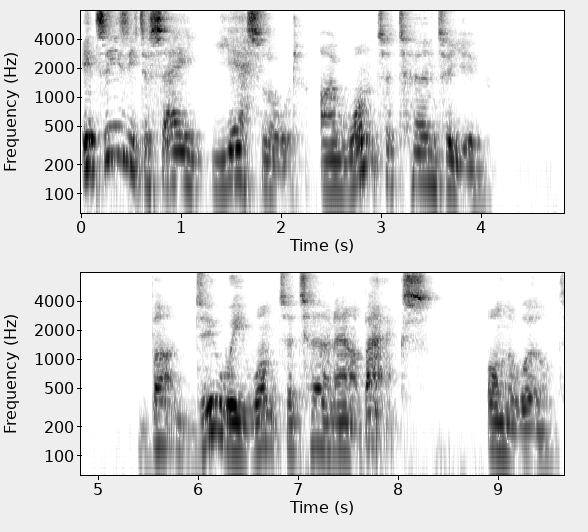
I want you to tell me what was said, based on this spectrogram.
It's easy to say, Yes, Lord, I want to turn to you. But do we want to turn our backs on the world?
